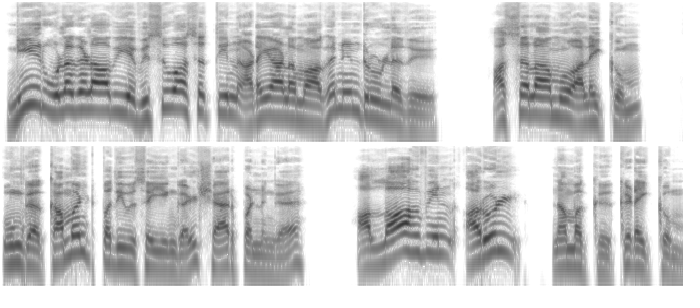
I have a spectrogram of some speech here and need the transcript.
நீர் உலகளாவிய விசுவாசத்தின் அடையாளமாக நின்றுள்ளது. அஸ்ஸலாமு அலைக்கும் உங்க கமெண்ட் பதிவு செய்யுங்கள் ஷேர் பண்ணுங்க. அல்லாஹ்வின் அருள் நமக்கு கிடைக்கும்.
